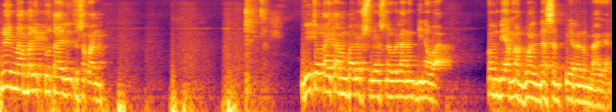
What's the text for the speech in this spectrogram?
Ngayon, mabalik po tayo dito sa kwan. Dito kay Tambalos-los na wala nang ginawa, kundi ang magwaldas ng pira ng bayan.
